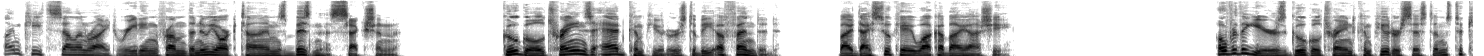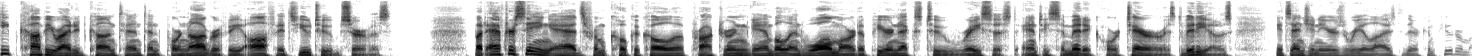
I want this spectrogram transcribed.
I'm Keith Sellon-Wright reading from the New York Times business section. Google trains ad computers to be offended by Daisuke Wakabayashi. Over the years, Google trained computer systems to keep copyrighted content and pornography off its YouTube service. But after seeing ads from Coca-Cola, Procter & Gamble, and Walmart appear next to racist, anti-Semitic, or terrorist videos, its engineers realized their computer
